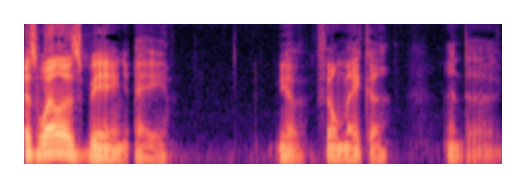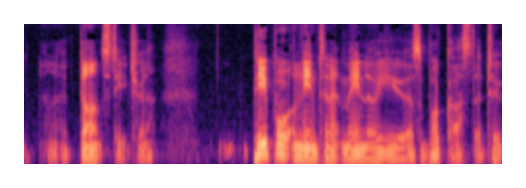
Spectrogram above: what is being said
as well as being a you know, filmmaker and a, and a dance teacher, people on the internet may know you as a podcaster too.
